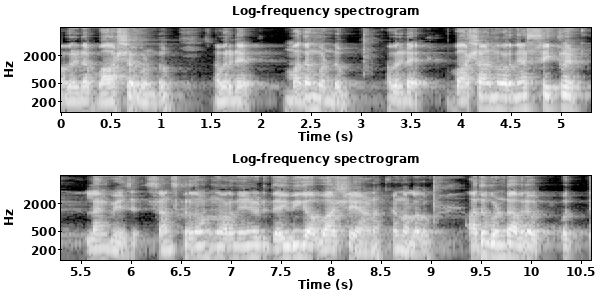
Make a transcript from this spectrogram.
അവരുടെ ഭാഷ കൊണ്ടും അവരുടെ മതം കൊണ്ടും അവരുടെ ഭാഷ എന്ന് പറഞ്ഞാൽ സീക്രട്ട് ലാംഗ്വേജ് സംസ്കൃതം എന്ന് പറഞ്ഞു കഴിഞ്ഞാൽ ഒരു ദൈവിക ഭാഷയാണ് എന്നുള്ളതും. അതുകൊണ്ട് അവർ ഒറ്റ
